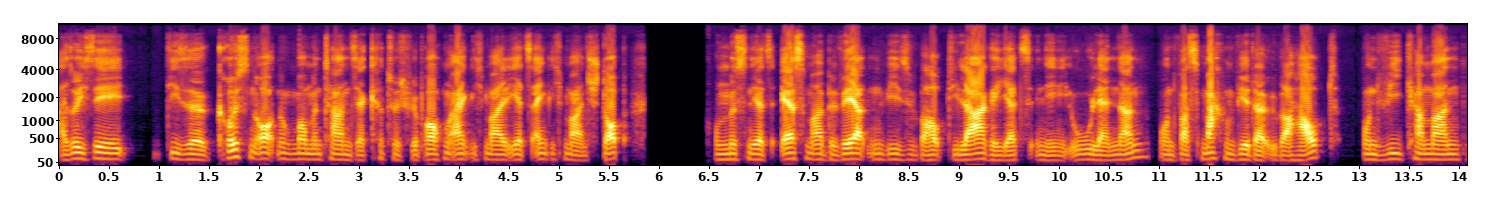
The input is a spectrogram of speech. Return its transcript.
Also ich sehe diese Größenordnung momentan sehr kritisch. Wir brauchen eigentlich mal jetzt endlich mal einen Stopp und müssen jetzt erstmal bewerten, wie ist überhaupt die Lage jetzt in den EU-Ländern und was machen wir da überhaupt und wie kann man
